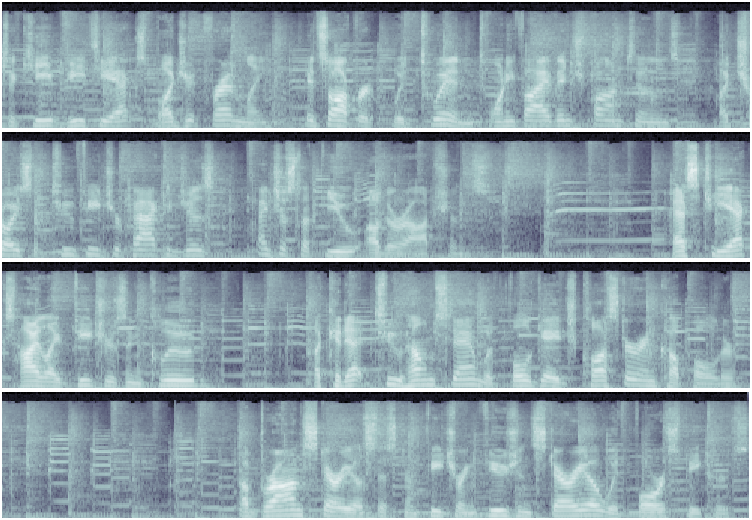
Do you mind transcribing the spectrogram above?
To keep STX budget friendly, it's offered with twin 25 inch pontoons, a choice of two feature packages, and just a few other options. STX highlight features include a Cadet 2 helm stand with full gauge cluster and cup holder, a bronze stereo system featuring Fusion stereo with four speakers,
